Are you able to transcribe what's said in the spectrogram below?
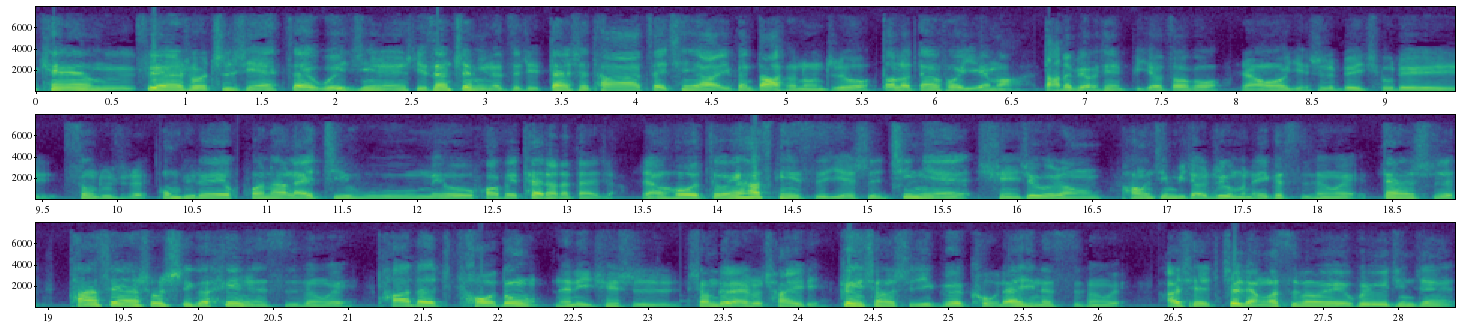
Km 虽然说之前在维京人也算证明了自己，但是他在签下一份大合同之后，到了丹佛野马打的表现比较糟糕，然后也是被球队送出去了。红皮队换他来几乎没有花费。太大的代价。然后泽维 Haskins 也是今年选秀上行情比较热门的一个四分卫，但是他虽然说是一个黑人四分卫，他的跑动能力却是相对来说差一点，更像是一个口袋型的四分卫。而且这两个四分位会有竞争，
